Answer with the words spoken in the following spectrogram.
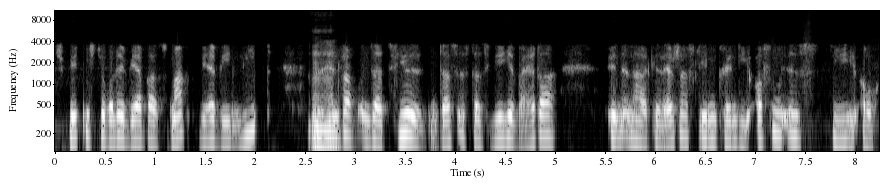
spielt nicht die Rolle, wer was macht, wer wen liebt, mhm. einfach unser Ziel. Und das ist, dass wir hier weiter in einer Gesellschaft leben können, die offen ist, die auch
